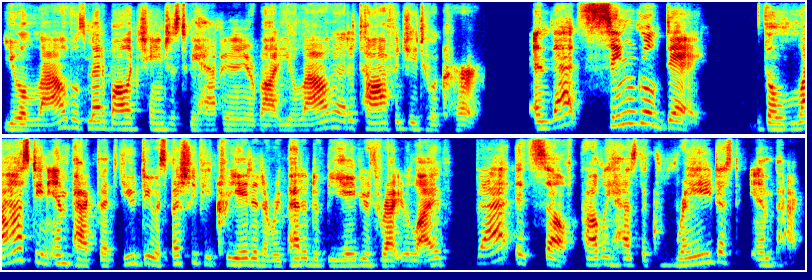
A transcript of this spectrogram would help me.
You allow those metabolic changes to be happening in your body. You allow that autophagy to occur. And that single day, the lasting impact that you do, especially if you created a repetitive behavior throughout your life, that itself probably has the greatest impact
